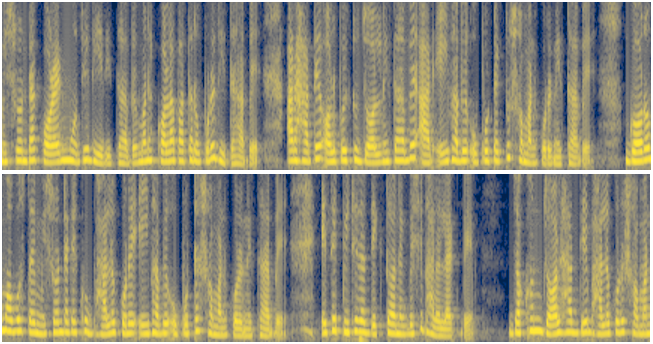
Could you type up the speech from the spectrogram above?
মিশ্রণটা কড়াইয়ের মধ্যে দিয়ে দিতে হবে। মানে কলা পাতার ওপরে দিতে হবে। আর হাতে অল্প একটু জল নিতে হবে আর এইভাবে ওপরটা একটু সমান করে নিতে হবে। গরম অবস্থায় মিশ্রণটাকে খুব ভালো করে এইভাবে ওপরটা সমান করে নিতে হবে। এতে পিঠেটা দেখতে অনেক বেশি ভালো লাগবে। যখন জল হাত দিয়ে ভালো করে সমান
